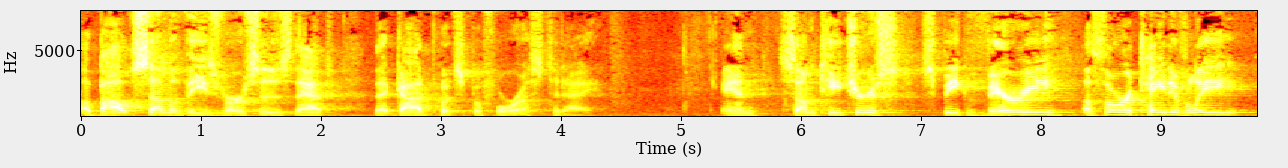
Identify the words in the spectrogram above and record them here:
about some of these verses that, that God puts before us today. And some teachers speak very authoritatively,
